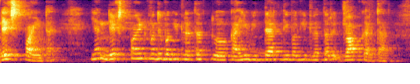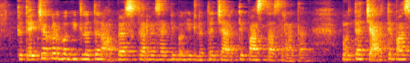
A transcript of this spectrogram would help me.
नेक्स्ट पॉईंट आहे. या नेक्स्ट पॉईंटमध्ये बघितलं तर काही विद्यार्थी बघितलं तर जॉब करतात. तर त्यांच्याकडे बघितलं तर अभ्यास करण्यासाठी बघितलं तर चार ते पाच तास राहतात. मग त्या चार ते पाच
